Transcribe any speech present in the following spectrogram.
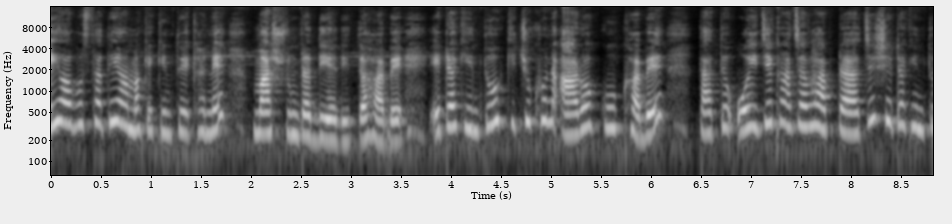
এই অবস্থাতেই আমাকে কিন্তু এখানে মাশরুমটা দিয়ে দিতে হবে। এটা কিন্তু কিছুক্ষণ আরও কুক হবে, তাতে ওই যে কাঁচা ভাবটা আছে সেটা কিন্তু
